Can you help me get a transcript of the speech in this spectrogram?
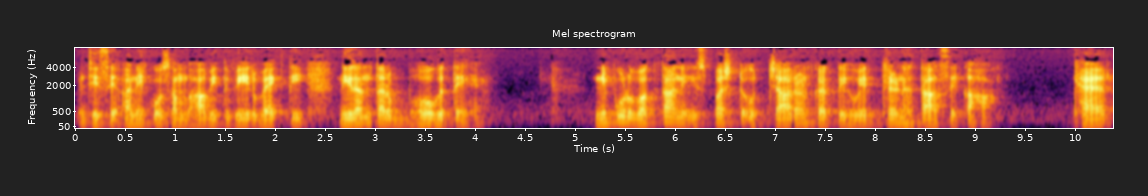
जिसे अनेकों संभावित वीर व्यक्ति निरंतर भोगते हैं। निपुण वक्ता ने स्पष्ट उच्चारण करते हुए दृढ़ता से कहा, खैर,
